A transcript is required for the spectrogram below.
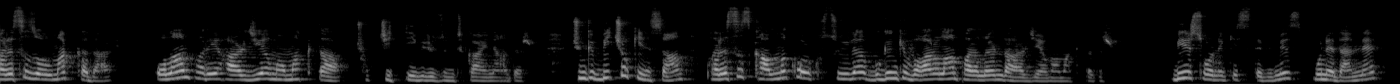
parasız olmak kadar olan parayı harcayamamak da çok ciddi bir üzüntü kaynağıdır. Çünkü birçok insan parasız kalma korkusuyla bugünkü var olan paralarını da harcayamamaktadır. Bir sonraki stepimiz bu nedenle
